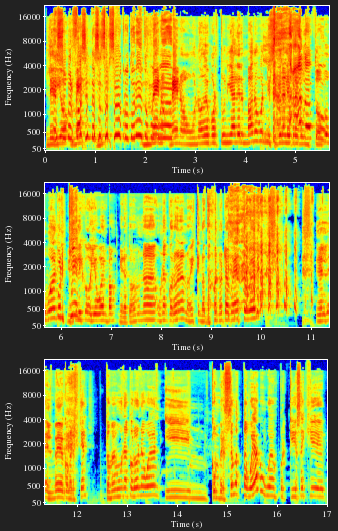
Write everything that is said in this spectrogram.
le es dio súper me- fácil deshacerse de otro Toreto, menos, menos uno de oportunidad al hermano, pues ni siquiera le Nada, preguntó, po. pues, weón. ¿Por Y qué? le dijo, oye, weón, mira, tomemos una, una corona, no es que no toman otra cosa esto, weón. el, el medio comercial. Tomemos una corona, weón, y mm, conversemos esta weá, pues, weón, porque sabes que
